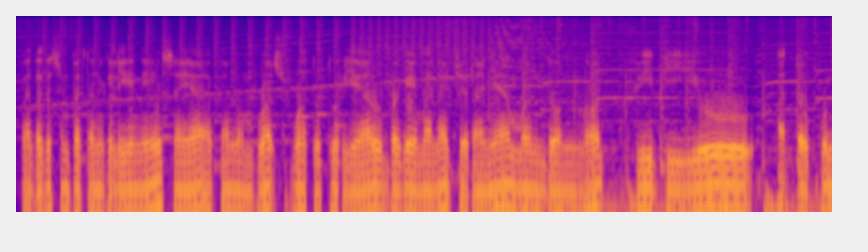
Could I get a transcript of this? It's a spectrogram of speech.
Pada kesempatan kali ini saya akan membuat sebuah tutorial Bagaimana caranya mendownload video ataupun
